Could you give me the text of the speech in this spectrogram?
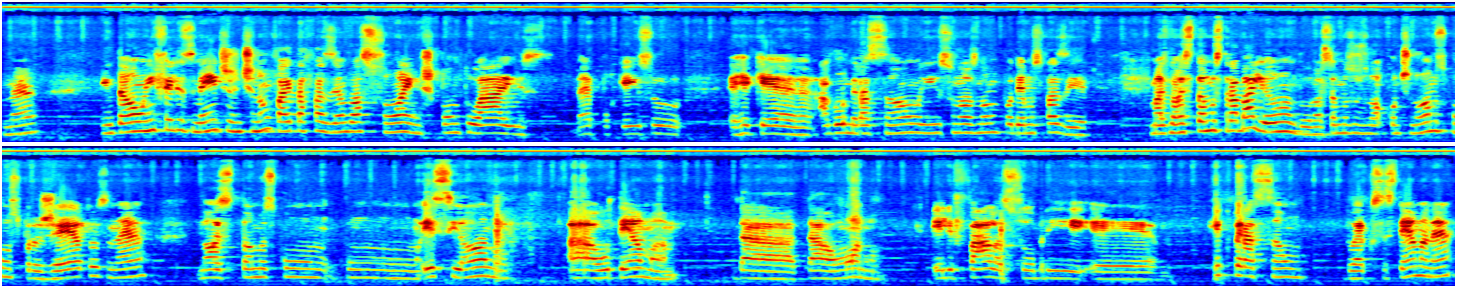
né? Então, infelizmente, a gente não vai estar fazendo ações pontuais, né? Porque isso é, requer aglomeração e isso nós não podemos fazer. Mas nós estamos trabalhando, nós estamos continuamos com os projetos, né? Nós estamos com, com esse ano ah, o tema da, da ONU ele fala sobre é, recuperação do ecossistema, né?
